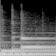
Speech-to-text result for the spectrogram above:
you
